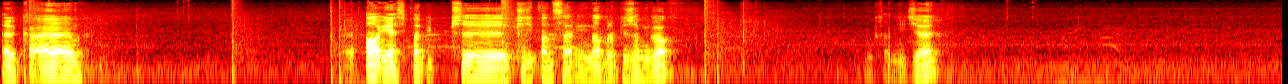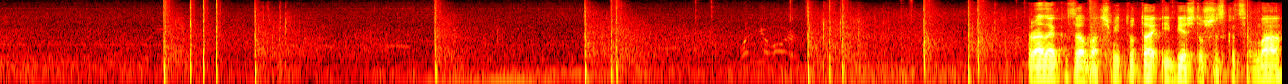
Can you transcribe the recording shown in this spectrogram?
RKM. O, jest, Pepi przy, przeciwpancerny. Dobra, bierzemy go. Niech on idzie. Franek, zobacz mi tutaj i bierz to wszystko co ma.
